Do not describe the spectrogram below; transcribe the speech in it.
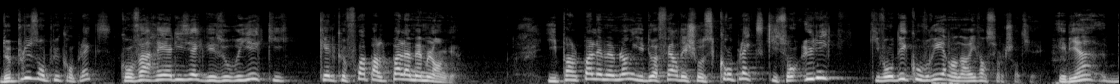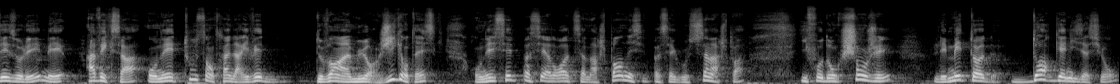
de plus en plus complexes, qu'on va réaliser avec des ouvriers qui, quelquefois, parlent pas la même langue. Ils parlent pas la même langue, ils doivent faire des choses complexes qui sont uniques, qu'ils vont découvrir en arrivant sur le chantier. Eh bien, désolé, mais avec ça, on est tous en train d'arriver devant un mur gigantesque. On essaie de passer à droite, ça marche pas. On essaie de passer à gauche, ça marche pas. Il faut donc changer les méthodes d'organisation,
